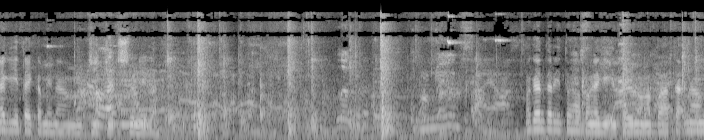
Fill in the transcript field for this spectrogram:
Nagitay kami ng jiu-jitsu nila. Maganda rito habang nagiintay mga bata ng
